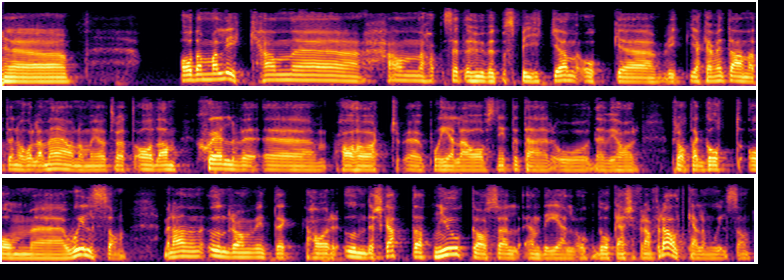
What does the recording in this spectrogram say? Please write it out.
Eh, Adam Malik, han, eh, han sätter huvudet på spiken och eh, jag kan väl inte annat än att hålla med honom. Och jag tror att Adam själv eh, har hört eh, på hela avsnittet här och där vi har pratar gott om eh, Wilson. Men han undrar om vi inte har underskattat Newcastle en del och då kanske framförallt Callum Wilson.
